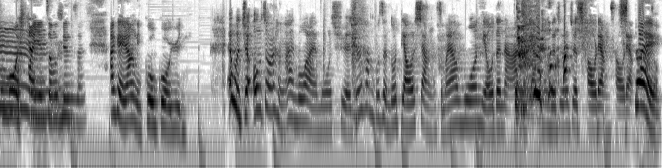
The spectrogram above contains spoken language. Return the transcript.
就摸一下烟囱先生，他可以让你过过运。哎、欸，我觉得欧洲人很爱摸来摸去，就是他们不是很多雕像，怎么样摸牛的哪里啊？那个真的就超亮超亮。对，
